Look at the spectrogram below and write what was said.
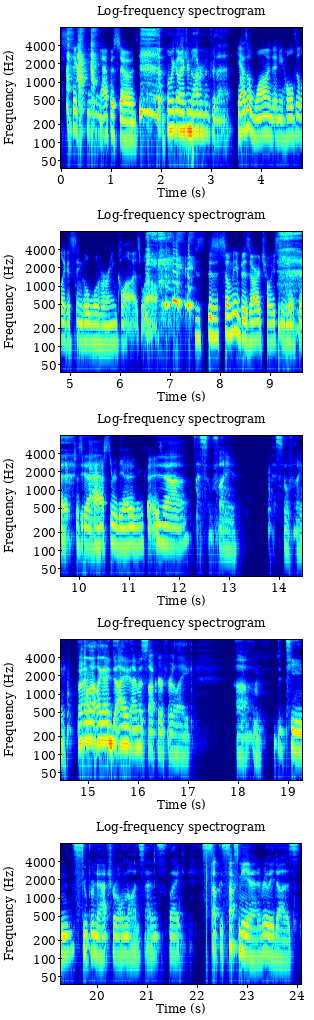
16 episodes. Oh my god, I do not remember that. He has a wand and he holds it like a single Wolverine claw as well. There's, there's so many bizarre choices that, that just Yeah. pass through the editing phase. Yeah, that's so funny. That's so funny. But I love like I, I I'm a sucker for like um teen supernatural nonsense. Like it suck it sucks me in. It really does.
